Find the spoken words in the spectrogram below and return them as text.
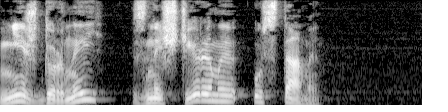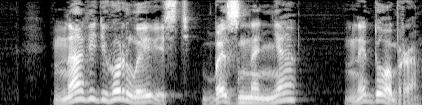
ніж дурний з нещирими устами. Навіть горливість без знання недобра,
